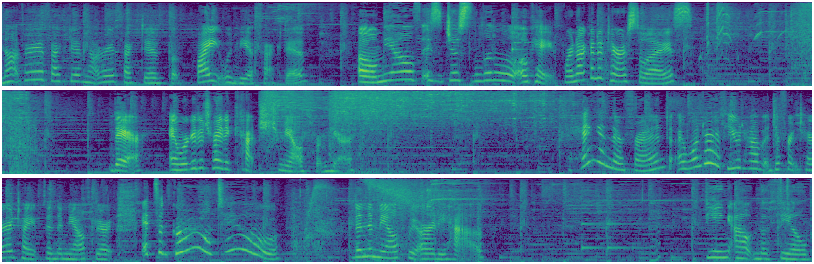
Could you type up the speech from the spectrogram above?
Not very effective, not very effective, but Bite would be effective. Oh, Meowth is just little... Okay, we're not going to Terastallize. There. And we're going to try to catch Meowth from here. Hang in there, friend. I wonder if you'd have a different Tera type than the Meowth we already... It's a girl, too! Than the Meowth we already have. Being out in the field.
